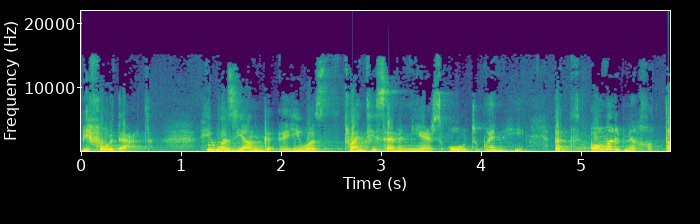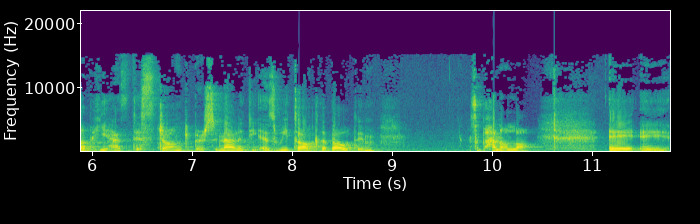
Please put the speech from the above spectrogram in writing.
before that. He was young, he was 27 years old when he. But Omar ibn al Khattab, he has this strong personality as we talked about him. Subhanallah. Uh, uh,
